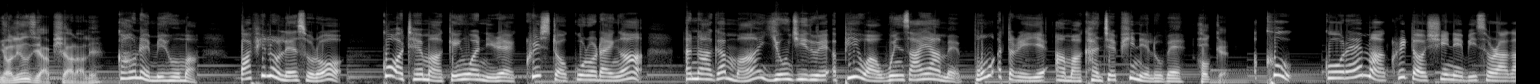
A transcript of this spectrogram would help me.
မျောလင့်စရာဖြစ်ရတာလဲကောင်းတယ်မင်းဟိုးမှာဘာဖြစ်လို့လဲဆိုတော့ကိုယ့်အထဲမှာကိန်းဝတ်နေတဲ့ခရစ်တော်ကိုရိုတိုင်ကအနာဂတ်မှာယုံကြည်တွေအပြည့်အဝဝင်စားရမယ်ဘုံအတရေရဲ့အာမခံချက်ဖြစ်နေလို့ပဲ။ဟုတ်ကဲ့အခု ကိုယ်ထဲမှာခရစ်တော်ရှိနေပြီဆိုတာက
